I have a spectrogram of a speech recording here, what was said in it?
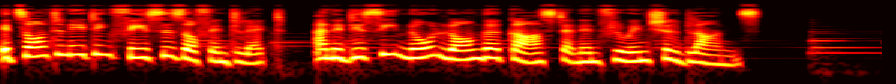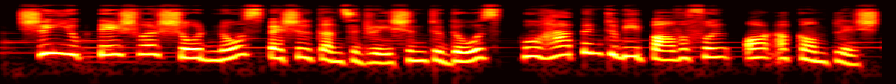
its alternating faces of intellect, and Idiocy no longer cast an influential glance. Sri Yukteswar showed no special consideration to those who happened to be powerful or accomplished.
